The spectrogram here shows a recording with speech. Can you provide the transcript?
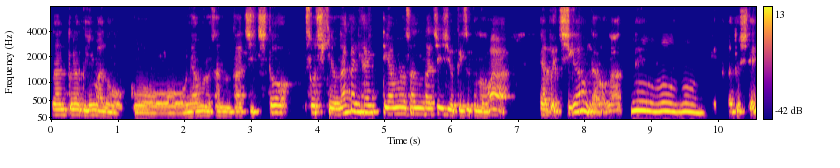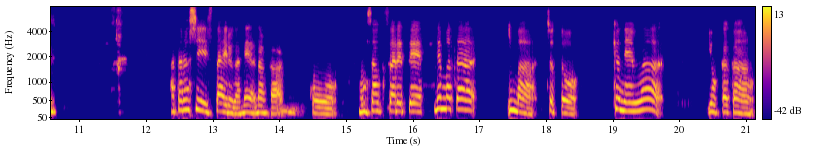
なんとなく今のこう山室さんの立ち位置と組織の中に入って山室さんの立ち位置を築くのはやっぱり違うんだろうなってうんうんうん。結果として。新しいスタイルがね、なんか、こう、模索されて、で、また、今、ちょっと、去年は4日間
